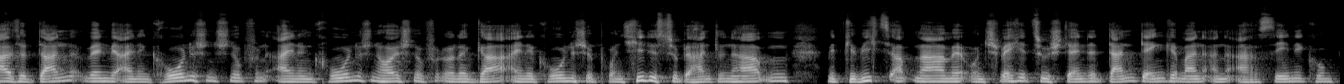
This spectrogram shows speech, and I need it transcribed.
also dann, wenn wir einen chronischen Schnupfen, einen chronischen Heuschnupfen oder gar eine chronische Bronchitis zu behandeln haben mit Gewichtsabnahme und Schwächezustände, dann denke man an Arsenicum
